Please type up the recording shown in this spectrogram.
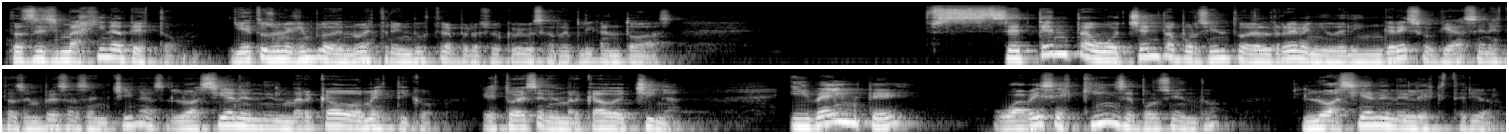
Entonces imagínate esto, y esto es un ejemplo de nuestra industria, pero yo creo que se replica en todas. 70 u 80% del revenue, del ingreso que hacen estas empresas en China, lo hacían en el mercado doméstico, esto es en el mercado de China. Y 20 o a veces 15% lo hacían en el exterior.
